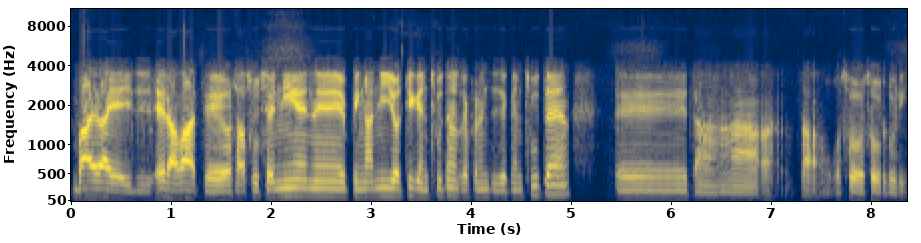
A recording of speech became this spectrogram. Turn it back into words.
Bai, bai, era bat, e, oza, zuzenien e, pinganillotik entzuten, referentizek entzuten, e, eta, eta oso, oso urduri.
